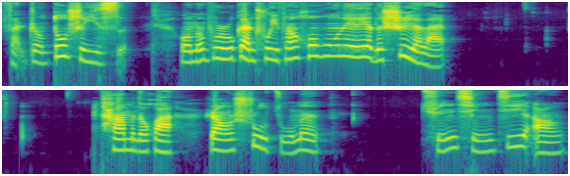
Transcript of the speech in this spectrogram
反正都是一死。我们不如干出一番轰轰烈烈的事业来。他们的话让戍卒们群情激昂，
